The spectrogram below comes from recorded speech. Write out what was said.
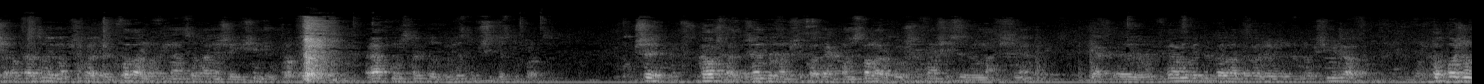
się okazuje na przykład, że kwota dofinansowania 60% raptem stoi do 20-30%. Przy kosztach rzędu na przykład jak tam solar był 16-17, jak, yy, ja mówię tylko dlatego, że robi milionów, to poziom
